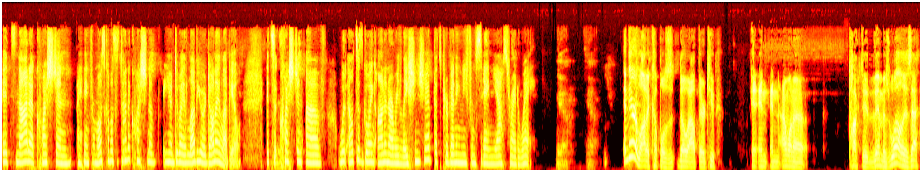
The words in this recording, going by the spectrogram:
it's not a question i think for most couples it's not a question of you know do i love you or don't i love you it's a question of what else is going on in our relationship that's preventing me from saying yes right away yeah yeah and there are a lot of couples though out there too and and, and i want to talk to them as well is that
